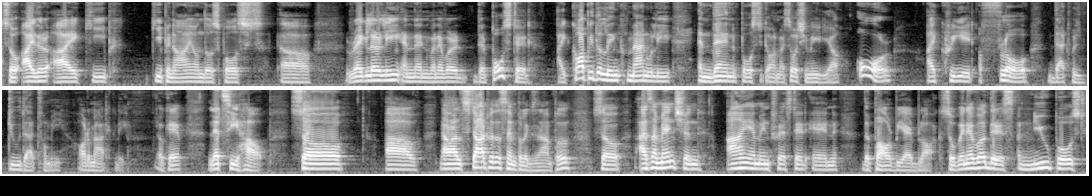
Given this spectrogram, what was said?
So either I keep keep an eye on those posts uh, regularly, and then whenever they're posted, I copy the link manually and then post it on my social media, or I create a flow that will do that for me automatically. Okay, let's see how. So uh, now I'll start with a simple example. So as I mentioned, I am interested in the Power BI blog. So whenever there's a new post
